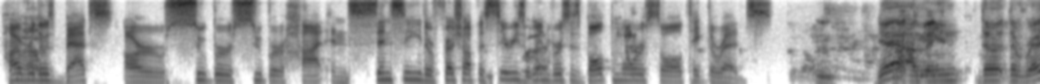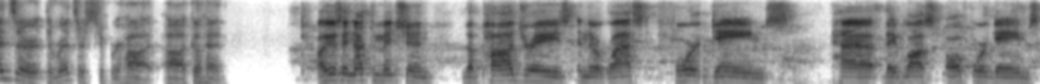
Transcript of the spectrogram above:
However, know. those bats are super, super hot and Cincy. They're fresh off a series win versus Baltimore, so I'll take the Reds. Yeah, I to men- mean the the Reds are the Reds are super hot. Uh, go ahead. I was gonna say, not to mention the Padres in their last four games have they've lost all four games,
